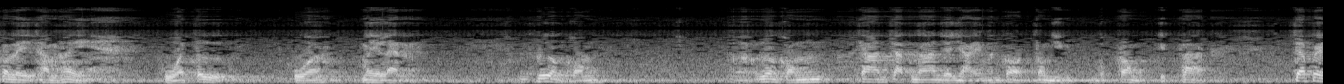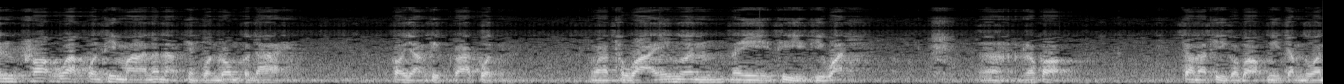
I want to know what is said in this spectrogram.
ก็เลยทำให้หัวตื้อ หัวไม่แล่น เรื่องของเรื่องของการจัดงานใหญ่ ๆ มันก็ต้องมีบกพร่องผิดพลาด จะเป็นเพราะว่าคนที่มานั่นหนักเป็นคนร่มก็ได้ ก็อย่างที่ปรากฏ ว่าถวายเงินในที่ที่วัดแล้วก็เจ้าหน้าที่ก็บอกมีจำนวน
